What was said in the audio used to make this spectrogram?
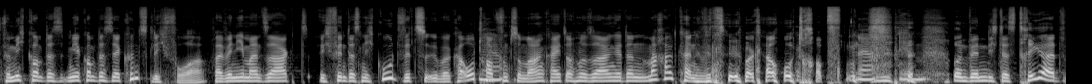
für mich kommt das, mir kommt das sehr künstlich vor. Weil wenn jemand sagt, ich finde das nicht gut, Witze über K.O.-Tropfen ja. zu machen, kann ich doch nur sagen, ja, dann mach halt keine Witze über K.O.-Tropfen. Ja, und wenn dich das triggert,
